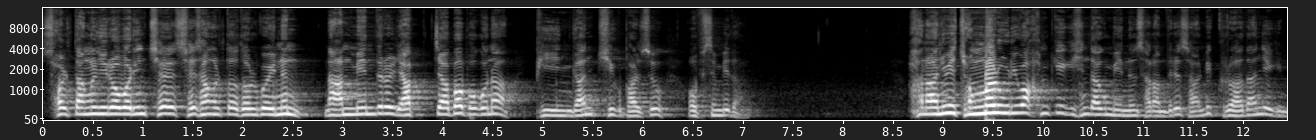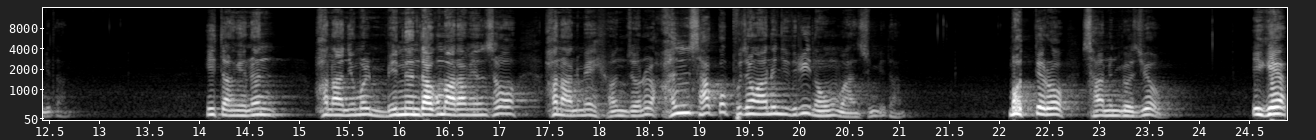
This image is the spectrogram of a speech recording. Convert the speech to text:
설당을 잃어버린 채 세상을 떠돌고 있는 난민들을 얕잡아 보거나 비인간 취급할 수 없습니다. 하나님이 정말 우리와 함께 계신다고 믿는 사람들의 삶이 그러하다는 얘기입니다. 이 땅에는 하나님을 믿는다고 말하면서 하나님의 현존을 한사코 부정하는 이들이 너무 많습니다. 멋대로 사는 거죠. 이게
